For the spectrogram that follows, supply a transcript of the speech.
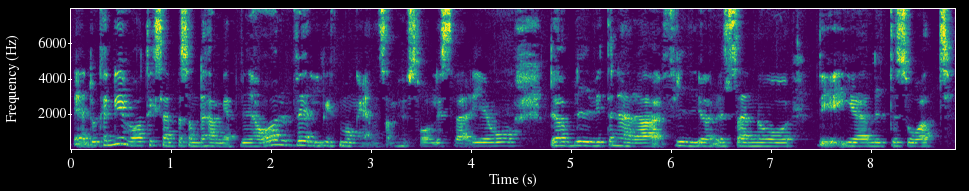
eh, då kan det ju vara till exempel som det här med att vi har väldigt många ensamhushåll i Sverige och det har blivit den här eh, frigörelsen och det är lite så att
